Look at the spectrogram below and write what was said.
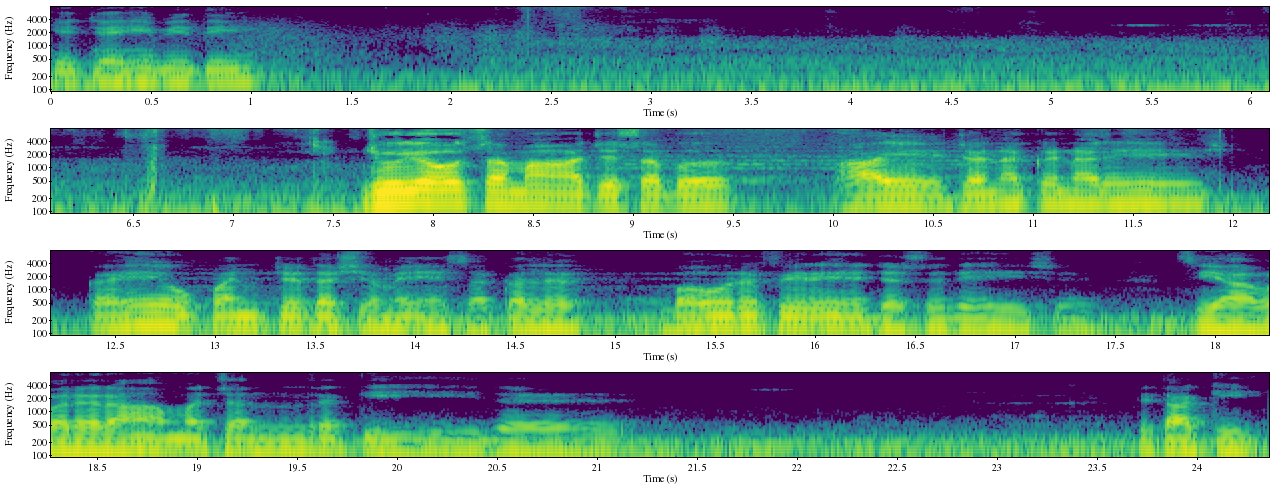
कि जय ही विधि। जुर्यो समाज सब, आए जनक नरेश, कहे पंचदश में सकल बहुर फिरे जस देश, सियावर रामचंद्र की जय। पिता की,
